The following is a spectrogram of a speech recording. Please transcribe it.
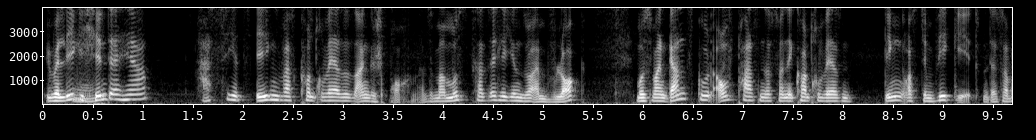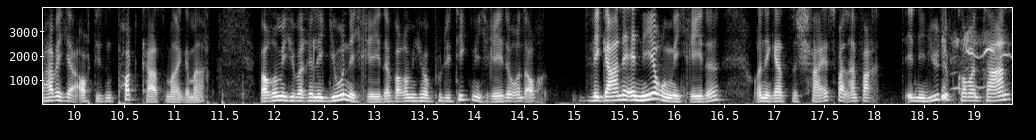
überlege mhm. ich hinterher, hast du jetzt irgendwas Kontroverses angesprochen? Also man muss tatsächlich in so einem Vlog, muss man ganz gut aufpassen, dass man den kontroversen Dingen aus dem Weg geht. Und deshalb habe ich ja auch diesen Podcast mal gemacht, warum ich über Religion nicht rede, warum ich über Politik nicht rede und auch vegane Ernährung nicht rede und den ganzen Scheiß, weil einfach in den YouTube-Kommentaren,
